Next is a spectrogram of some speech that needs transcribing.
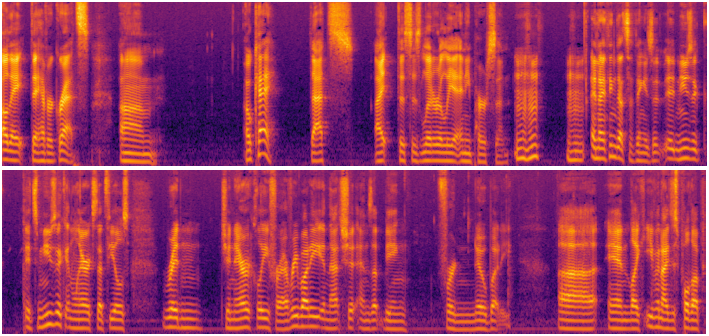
oh, they they have regrets. Um, okay, that's I. This is literally any person. Mm-hmm. Mm-hmm. And I think that's the thing is it, it music. It's music and lyrics that feels written generically for everybody, and that shit ends up being for nobody. Uh, and like even I just pulled up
